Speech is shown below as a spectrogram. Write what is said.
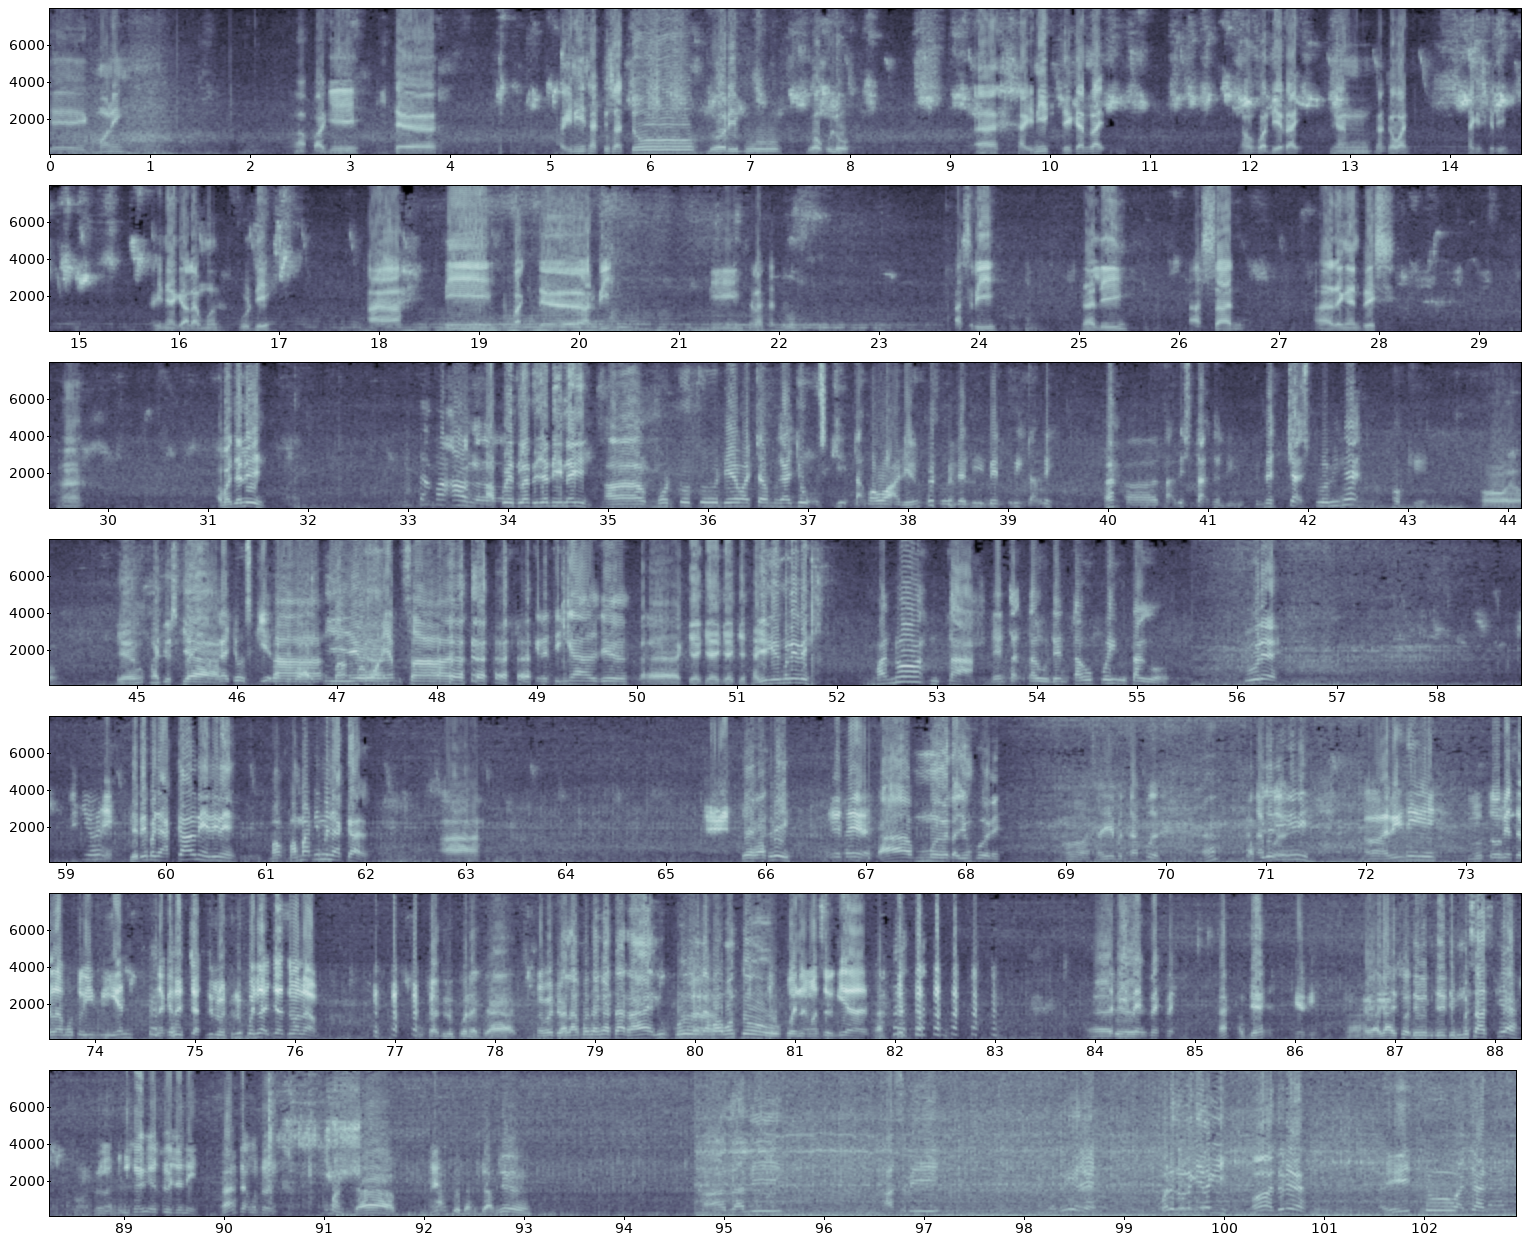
Okay, good morning. Selamat pagi. Kita hari ni 11 2020. Uh, hari ni kita akan ride. Uh, buat dia ride dengan kawan lagi sekali. Hari ni agak lama, full day. Ah, uh, ni tempat kita RV. Ni salah satu. Asri, Dali, Hasan uh, dengan Grace. Uh. Abang Jali, Minta maaf apa yang telah terjadi ni hari? uh, Motor tu dia macam merajuk sikit tak bawa dia So jadi bateri tak boleh Hah? uh, Tak boleh start tadi Kena charge 10 minit Okey Oh, dia maju sikit lah. Merajuk sikit lah. Bawa yang besar Kena tinggal je Uh, okay, okay, okay, okay. Hari ni mana ni? Mana entah Dan tak tahu Dan tahu pun utara Cuba dia. Video ni Dia ni banyak akal ni dia ni. Ma- Mamat ni banyak akal. Ah. Okay, Pak Tri. Ya saya Lama tak jumpa ni. Oh, saya betapa. Ha? Apa Tak jadi apa. ni ni? Oh, hari ni motor biasalah motor EV kan. Nak kena charge dulu. Terlupa nak charge semalam. Bukan pun nak charge. Apa tu? Dah lama sangat tak ride. Lupa Ah. nak bawa motor. Lupa nak masuk gear. Aduh. best, best, best. Ha? Okay. Okey, okey. Ha, agak esok dia, dia, dia membesar sikit lah. Oh, nak kena cari tu je ni. Ha? Sedap motor ni. Mantap. Eh? Aku dah sedap je. Azali. Asri. Mana dia? Eh? Mana tu lagi lagi? Oh, tu dia. Itu Wak Chan.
